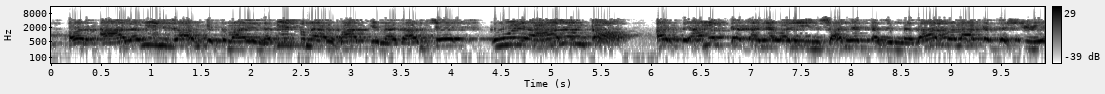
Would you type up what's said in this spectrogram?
اور عالمی نظام کے تمہارے نبی تمہیں الفاظ کے میدان سے پورے عالم کا اور قیامت تک آنے والی انسانیت کا ذمہ دار بنا کر تشریح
